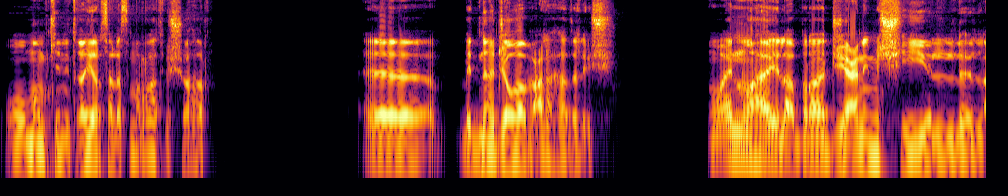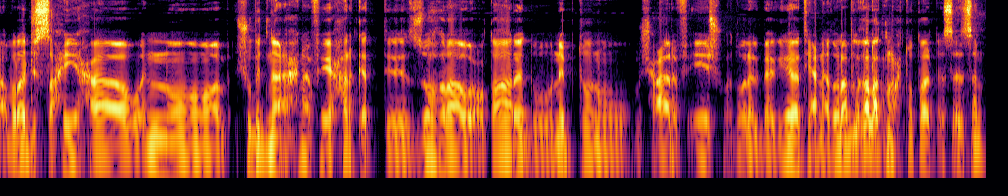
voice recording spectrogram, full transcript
وممكن يتغير ثلاث مرات بالشهر. أه بدنا جواب على هذا الإشي. وإنه هاي الأبراج يعني مش هي الأبراج الصحيحة وإنه شو بدنا إحنا في حركة الزهرة وعطارد ونبتون ومش عارف إيش وهدول الباقيات يعني هدول بالغلط محطوطات أساسا.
